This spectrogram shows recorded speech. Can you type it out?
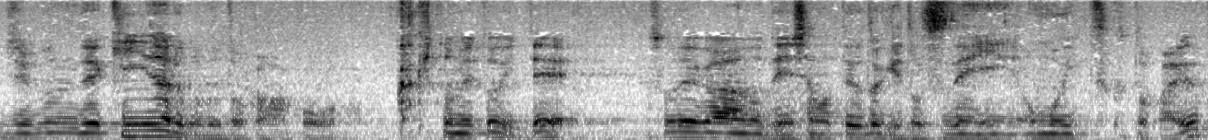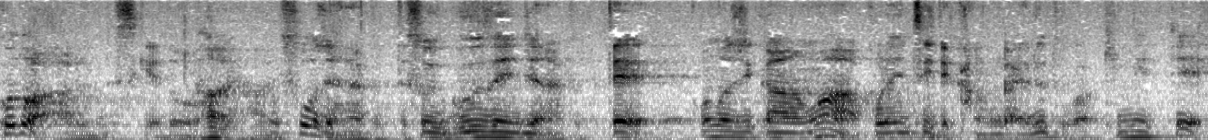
自分で気になることとかはこう書き留めといてそれがあの電車乗ってる時突然思いつくとかいうことはあるんですけど、はいはい。そうじゃなくてそういう偶然じゃなくてこの時間はこれについて考えるとか決めて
